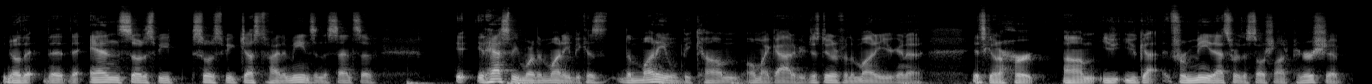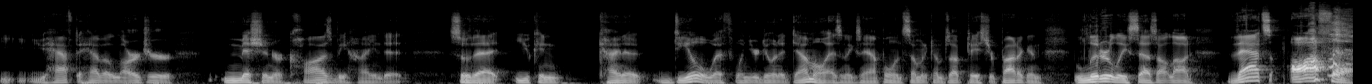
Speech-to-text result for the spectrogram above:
you know the, the the ends so to speak so to speak justify the means in the sense of it, it has to be more than money because the money will become oh my god if you're just doing it for the money you're gonna it's gonna hurt. Um, you you got for me that's where the social entrepreneurship you, you have to have a larger mission or cause behind it so that you can kind of deal with when you're doing a demo as an example and someone comes up tastes your product and literally says out loud that's awful.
